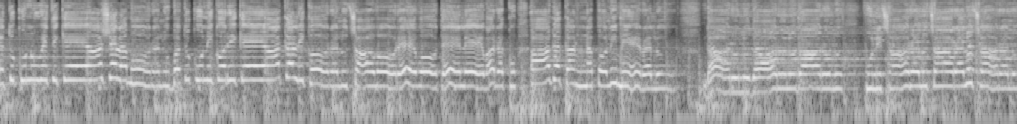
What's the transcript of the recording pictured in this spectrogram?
బ్రతుకును వెతికే ఆశల మోరలు బతుకుని కొరికే ఆకలి కోరలు చావోరేవో తేలే వరకు ఆగ కన్న పొలి మేరలు. దారులు దారులు దారులు పులి చారలు చారలు చారలు.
